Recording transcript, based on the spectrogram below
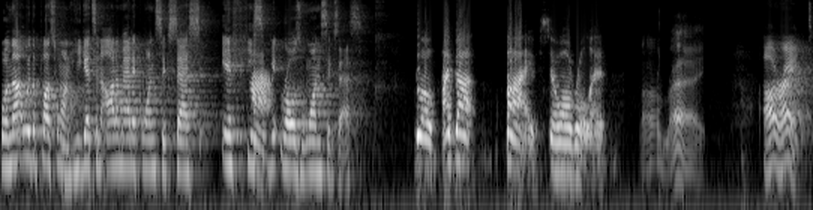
Well, not with a plus one. He gets an automatic one success if he Ah. get, rolls one success. Well, I've got five, so I'll roll it. All right. All right.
